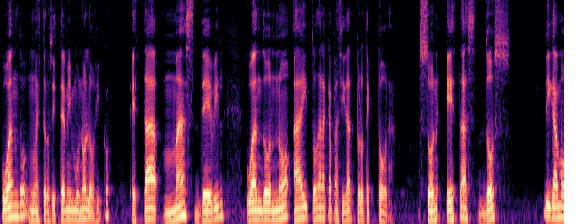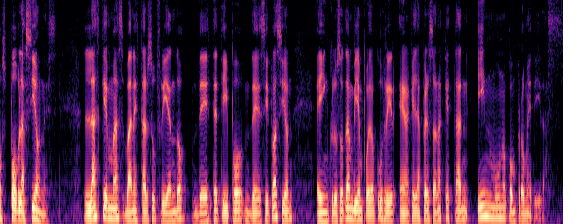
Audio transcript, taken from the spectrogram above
Cuando nuestro sistema inmunológico está más débil, cuando no hay toda la capacidad protectora. Son estas dos, digamos, poblaciones las que más van a estar sufriendo de este tipo de situación e incluso también puede ocurrir en aquellas personas que están inmunocomprometidas.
